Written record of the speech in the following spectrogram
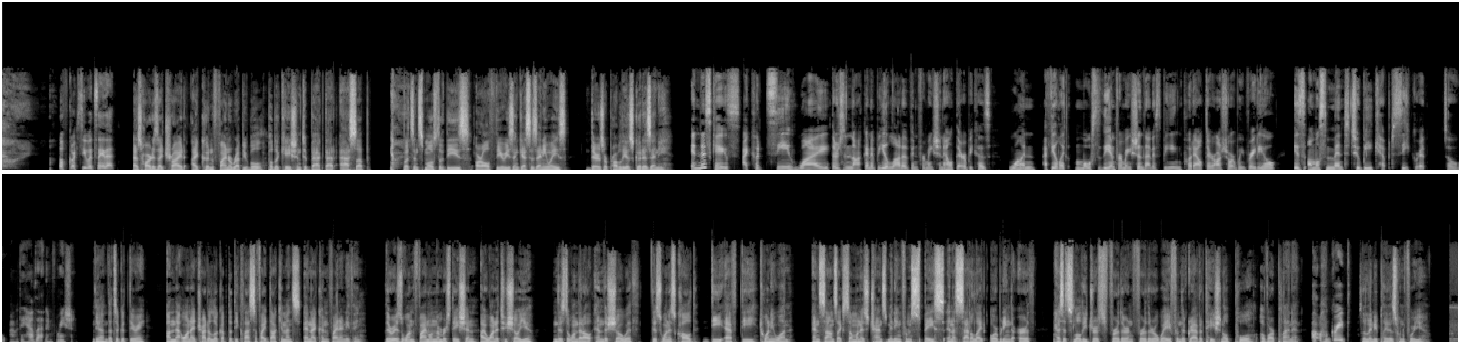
Of course you would say that. As hard as I tried, I couldn't find a reputable publication to back that ass up. but since most of these are all theories and guesses, anyways, theirs are probably as good as any. In this case, I could see why there's not going to be a lot of information out there because one, I feel like most of the information that is being put out there on shortwave radio is almost meant to be kept secret. So why would they have that information? Yeah, that's a good theory. On that one, I tried to look up the declassified documents and I couldn't find anything. There is one final number station I wanted to show you. And this is the one that I'll end the show with. This one is called DFD21 and sounds like someone is transmitting from space in a satellite orbiting the Earth as it slowly drifts further and further away from the gravitational pull of our planet. Oh, great. So let me play this one for you.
